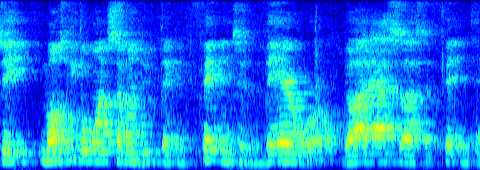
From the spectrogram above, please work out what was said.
See, most people want someone who that can fit into their world. God asks us to fit into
